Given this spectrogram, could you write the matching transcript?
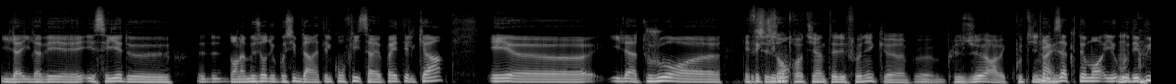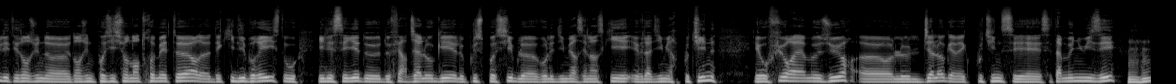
il, a, il avait essayé de, dans la mesure du possible, d'arrêter le conflit. Ça n'avait pas été le cas. Et il a toujours effectivement. ses entretiens téléphoniques, plusieurs avec Poutine. Exactement. Et au mmh. début, il était dans une, dans une position d'entremetteur, d'équilibriste, où il essayait de, faire dialoguer le plus possible Volodymyr Zelensky et Vladimir Poutine. Et au fur et à mesure, le dialogue avec Poutine s'est amenuisé. Mmh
